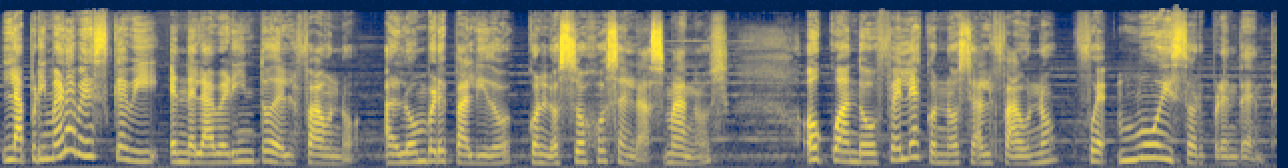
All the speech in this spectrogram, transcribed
La primera vez que vi en el laberinto del fauno al hombre pálido con los ojos en las manos, o cuando Ofelia conoce al fauno, fue muy sorprendente.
